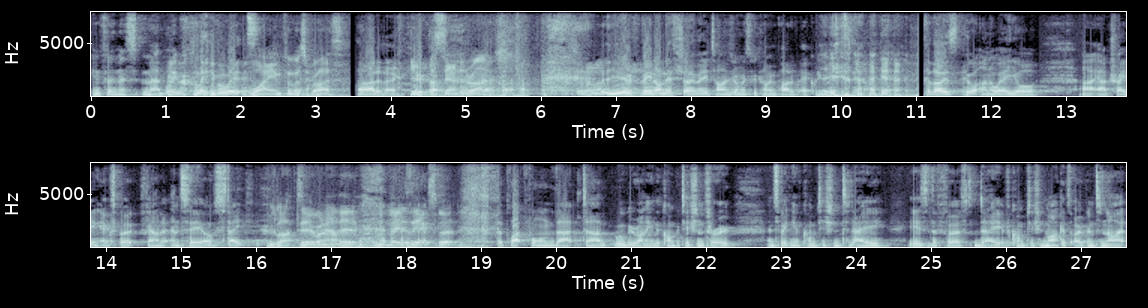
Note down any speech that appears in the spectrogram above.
infamous Matt Leib- Leibowitz. Why infamous, Bryce? I don't know. You sounded right. You've been on this show many times. You're almost becoming part of Equity Leads now. For those who are unaware, you're uh, our trading expert, founder and CEO of Stake, Good luck to everyone out there. Me as the expert. the platform that uh, we'll be running the competition through. And speaking of competition, today is the first day of competition. Markets open tonight,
